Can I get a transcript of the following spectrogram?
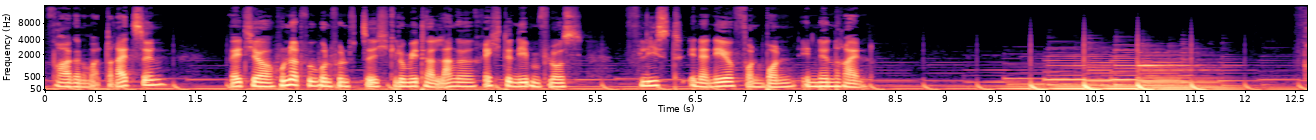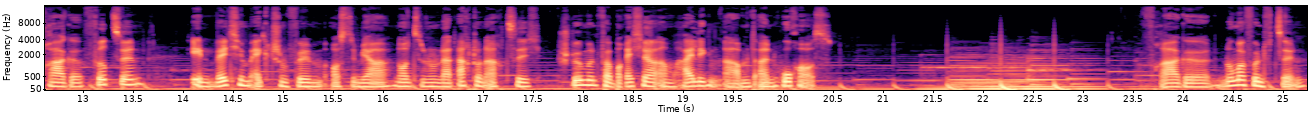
Frage Nummer 13. Welcher 155 Kilometer lange rechte Nebenfluss fließt in der Nähe von Bonn in den Rhein? Frage 14. In welchem Actionfilm aus dem Jahr 1988 stürmen Verbrecher am Heiligen Abend ein Hochhaus? Frage Nummer 15.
